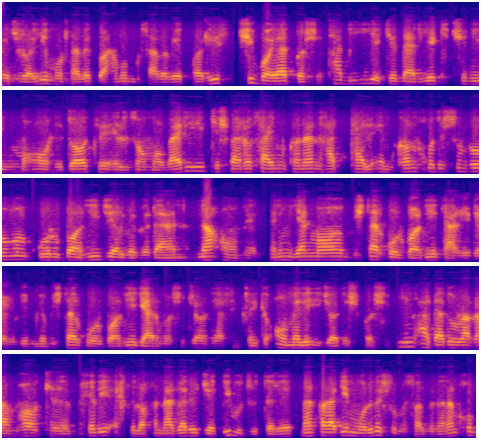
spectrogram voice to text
اجرایی مرتبط با همون مصوبه پاریس چی باید باشه. طبیعیه که در یک چنین معاهدات الزام آوری کشورها سعی می‌کنن حتی امکان خودشون رو قربانی جلوه بدن نه عامل یعنی میگن ما بیشتر قربانی تغییر اقلیم یا بیشتر قربانی گرمایش جهانی هستیم تا اینکه عامل ایجادش باشیم این عدد و رقم ها که خیلی اختلاف نظر جدی وجود داره من فقط یه موردش رو مثال بزنم. خب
